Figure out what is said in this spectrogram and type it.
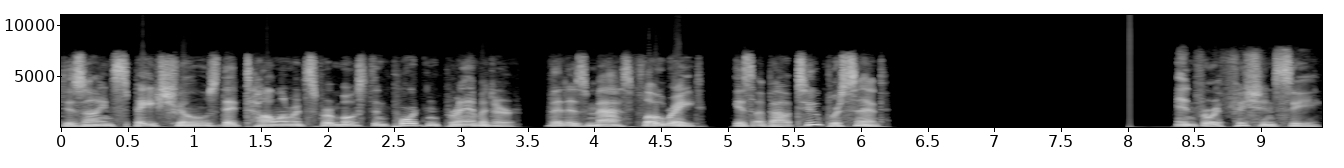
Design space shows that tolerance for most important parameter, that is mass flow rate, is about 2%. And for efficiency,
